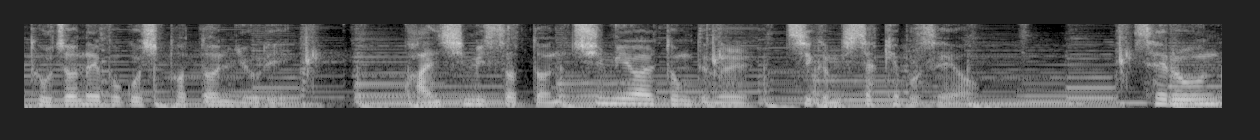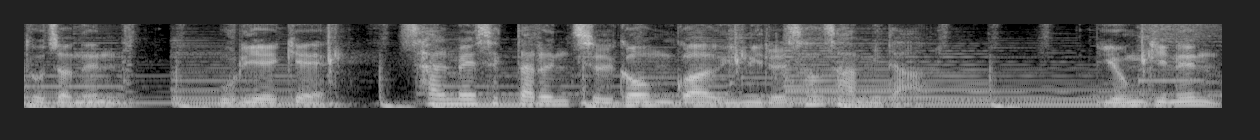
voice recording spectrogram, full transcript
도전해보고 싶었던 요리, 관심 있었던 취미 활동 등을 지금 시작해보세요. 새로운 도전은 우리에게 삶의 색다른 즐거움과 의미를 선사합니다. 용기는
